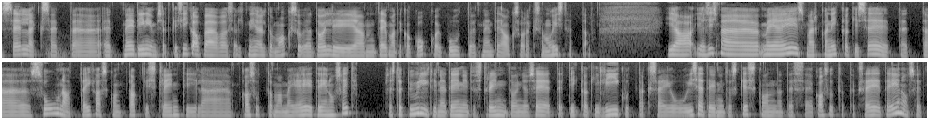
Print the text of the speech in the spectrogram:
selleks, et, et need inimesed, kes igapäevaselt nii-öelda maksu- ja tolli teemadega kokku ei puutu, et nende jaoks oleks see mõistetav ja, ja siis me, meie eesmärk on ikkagi see, et, et äh, suunata igas kontaktis kliendile kasutama meie e-teenuseid, sest et üldine teenindustrend on ju see, et, et ikkagi liigutakse ju iseteeninduskeskkonnadesse ja kasutatakse e-teenuseid,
